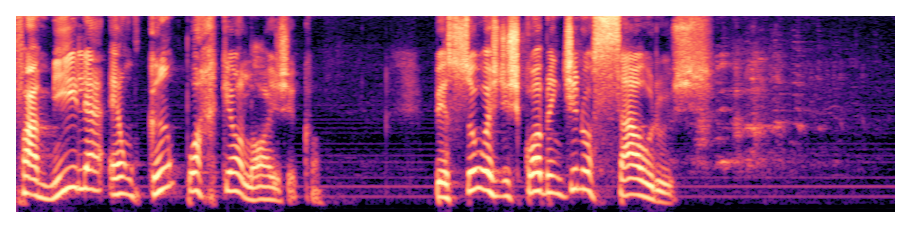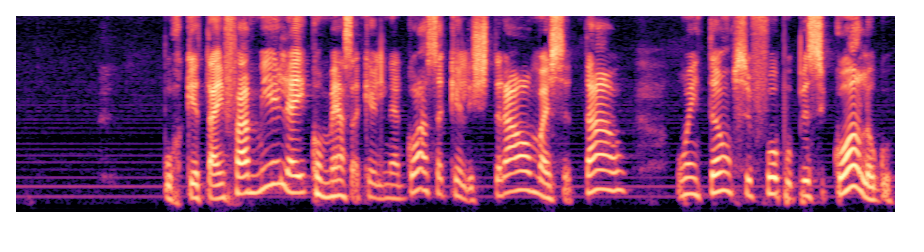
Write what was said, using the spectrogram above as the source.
Família é um campo arqueológico. Pessoas descobrem dinossauros. Porque está em família, aí começa aquele negócio, aqueles traumas e tal. Ou então, se for para o psicólogo,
